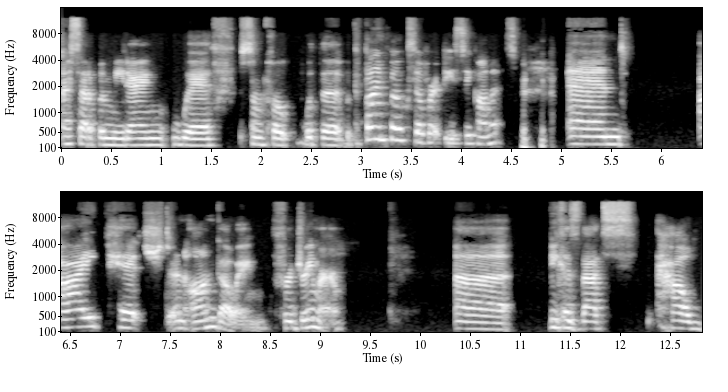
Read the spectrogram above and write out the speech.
I set up a meeting with some folk with the with the fine folks over at DC Comics, and I pitched an ongoing for Dreamer, uh, because that's how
